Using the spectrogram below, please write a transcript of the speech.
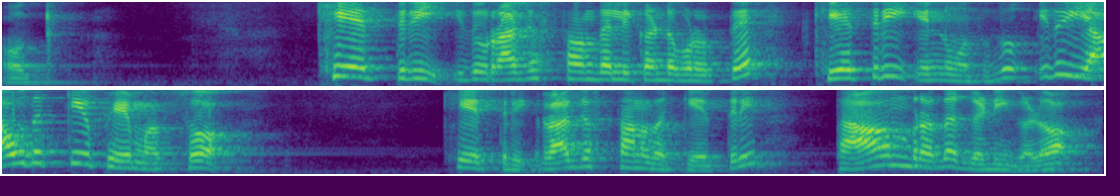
ಓಕೆ ಖೇತ್ರಿ, ಇದು ರಾಜಸ್ಥಾನದಲ್ಲಿ ಕಂಡುಬರುತ್ತೆ. ಖೇತ್ರಿ ಎನ್ನುವಂಥದ್ದು. ಇದು ಯಾವುದಕ್ಕೆ ಫೇಮಸ್ಸು ಖೇತ್ರಿ, ರಾಜಸ್ಥಾನದ ಖೇತ್ರಿ, ತಾಮ್ರದ ಗಣಿಗಳು.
